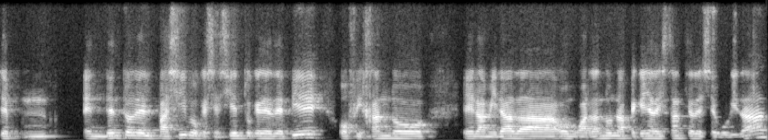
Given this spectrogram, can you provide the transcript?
Mm, en, dentro del pasivo que se siento que de pie o fijando la mirada o guardando una pequeña distancia de seguridad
